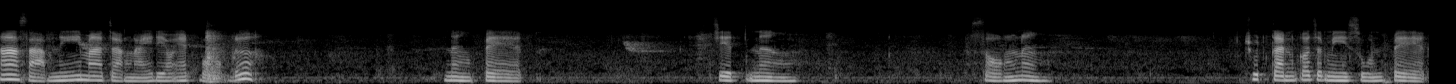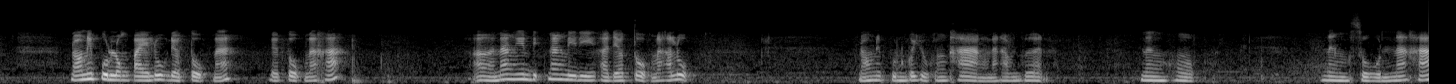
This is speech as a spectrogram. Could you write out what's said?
ห้าสามนี้มาจากไหนเดี๋ยวแอดบอกเด้อหนึ่งแปดเจ็ดหนึ่งสองหนึ่งชุดกันก็จะมีศูนย์แปดน้องนิปุนลงไปลูกเดี๋ยวตกนะ เดี๋ยวตกนะคะ เออนั่งนี่นั่งดีๆค่ะ เดี๋ยวตกนะคะลูก น้องนิปุนก็อยู่ข้างๆนะคะเพื่อนหนึ่งหกหนึ่งศูนย์นะคะ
